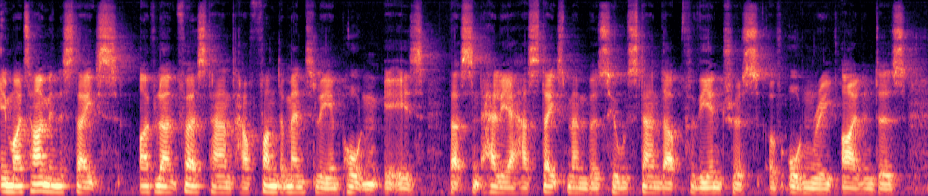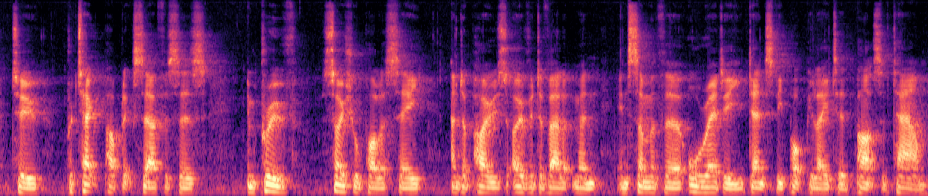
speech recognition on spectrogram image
In my time in the States, I've learnt firsthand how fundamentally important it is that St Helier has States members who will stand up for the interests of ordinary islanders to protect public surfaces, improve social policy and oppose overdevelopment in some of the already densely populated parts of town.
